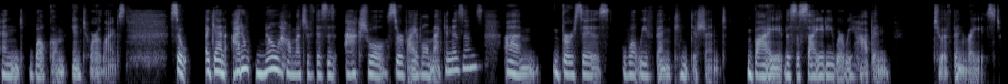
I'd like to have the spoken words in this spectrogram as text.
and welcome into our lives. So again i don't know how much of this is actual survival mechanisms um, versus what we've been conditioned by the society where we happen to have been raised.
